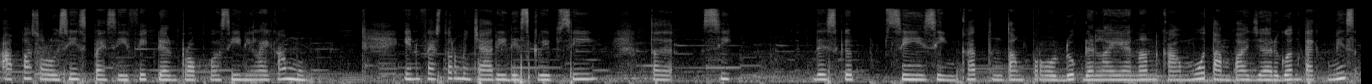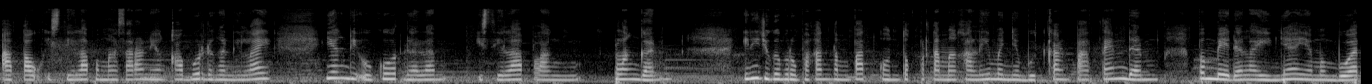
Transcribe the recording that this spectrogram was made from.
apa solusi spesifik dan proporsi nilai kamu? Investor mencari deskripsi te, deskripsi singkat tentang produk dan layanan kamu tanpa jargon teknis atau istilah pemasaran yang kabur dengan nilai yang diukur dalam istilah pelang pelanggan. Ini juga merupakan tempat untuk pertama kali menyebutkan paten dan pembeda lainnya yang membuat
